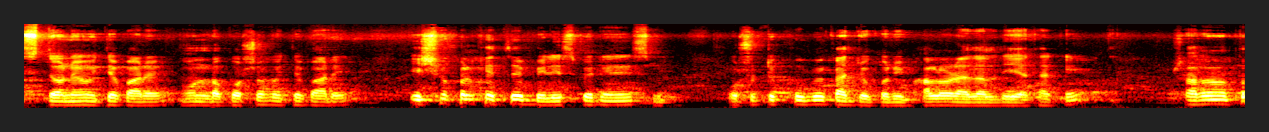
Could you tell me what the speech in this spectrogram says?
স্তনে হইতে পারে, অন্ডকোষ হইতে পারে এই সকল ক্ষেত্রে বেলিসপেরিনিস ওষুধটি খুবই কার্যকরী, ভালো রেজাল্ট দিয়ে থাকে। সাধারণত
